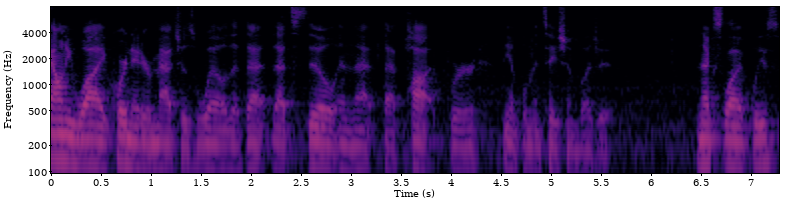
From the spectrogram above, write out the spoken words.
countywide coordinator match as well. That that that's still in that that pot for the implementation budget. Next slide, please.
